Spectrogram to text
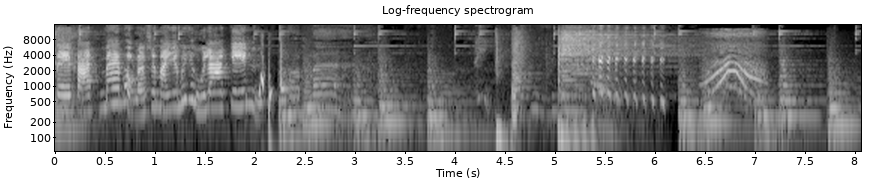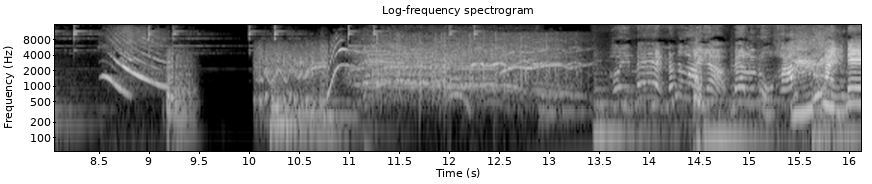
เตตัสแม่บอกแล้วใช่ไหมยังไม่ถึงเวลากิน ครับแม่ เฮ้ยแม่ นั่นอะไรอะ แม่หรือหนูคะไหนแม่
